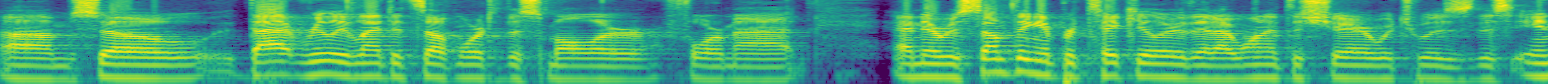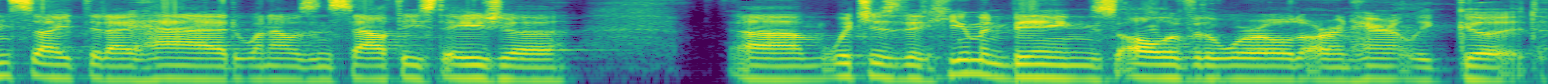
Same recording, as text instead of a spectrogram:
Um, so that really lent itself more to the smaller format. And there was something in particular that I wanted to share, which was this insight that I had when I was in Southeast Asia, um, which is that human beings all over the world are inherently good.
